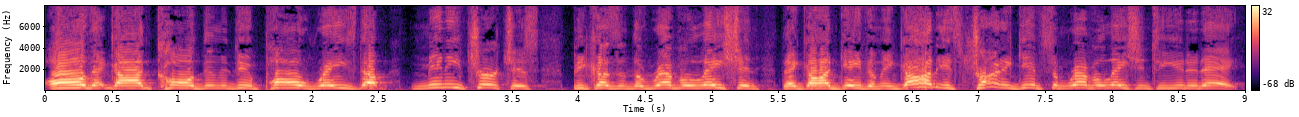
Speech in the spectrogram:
all that God called them to do. Paul raised up many churches because of the revelation that God gave them. And God is trying to give some revelation to you today.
